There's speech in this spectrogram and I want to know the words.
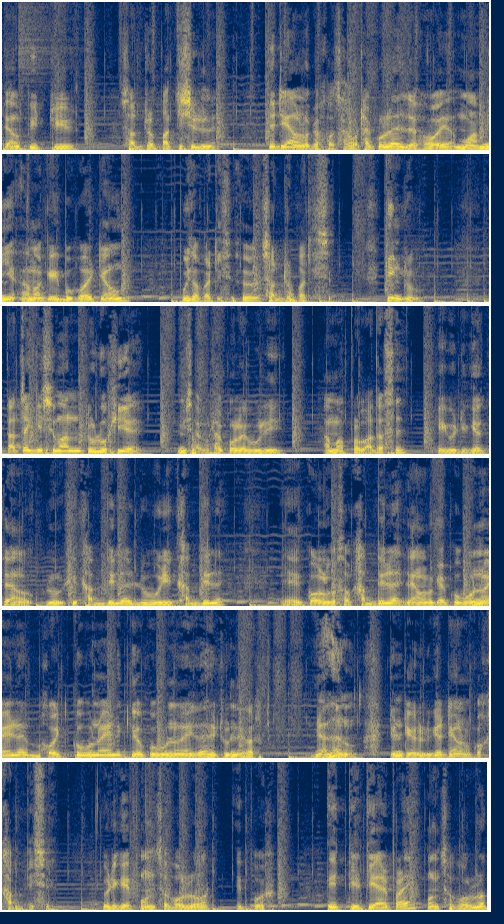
তেওঁ পিতৃৰ শ্ৰাদ্ধ পাতিছিলনে? তেতিয়া তেওঁলোকে সঁচা কথা ক'লে যে হয় আমি আমাকেই বহুৱাই তেওঁ পূজা পাতিছিল শ্ৰাদ্ধ পাতিছিল কিন্তু তাতে কিছুমান তুলসীয়ে মিছা কথা ক'লে বুলি আমাৰ প্ৰবাদ আছে। সেই গতিকে তেওঁ তুলসী খাপ দিলে দুবৰি খাপ দিলে। কলগছৰ খাপ দিলে তেওঁলোকে ক'ব নোৱাৰিলে ভয়ত ক'ব নোৱাৰিলে কিয় ক'ব নোৱাৰিলে সেইটো নাজানো। নাজানো কিন্তু তেওঁলোকে তেওঁলোকক খাপ দিছে। গতিকে পঞ্চপল্লৱত এই তেতিয়াৰ পৰাই পঞ্চপল্লৱ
